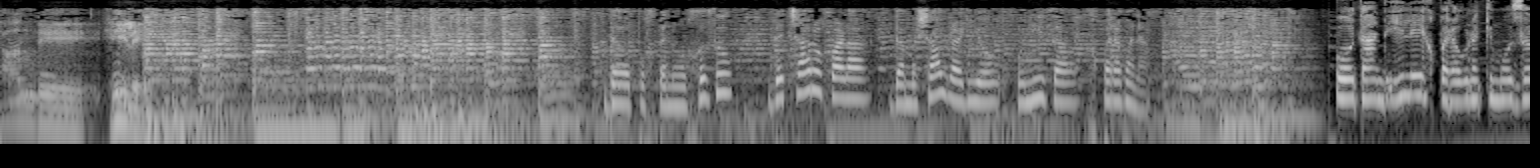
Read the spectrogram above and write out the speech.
تاندې هیلې د پښتنو خزو د چارو پاړه د مشال رادیو اونیزه خبرونه په تاند ایله خبرونه کې مو زه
